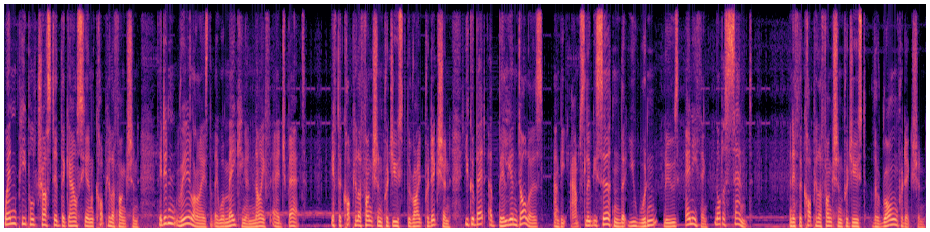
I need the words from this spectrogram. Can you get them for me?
When people trusted the Gaussian copula function, they didn't realize that they were making a knife edge bet. If the copula function produced the right prediction, you could bet a billion dollars and be absolutely certain that you wouldn't lose anything, not a cent. And if the copula function produced the wrong prediction,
